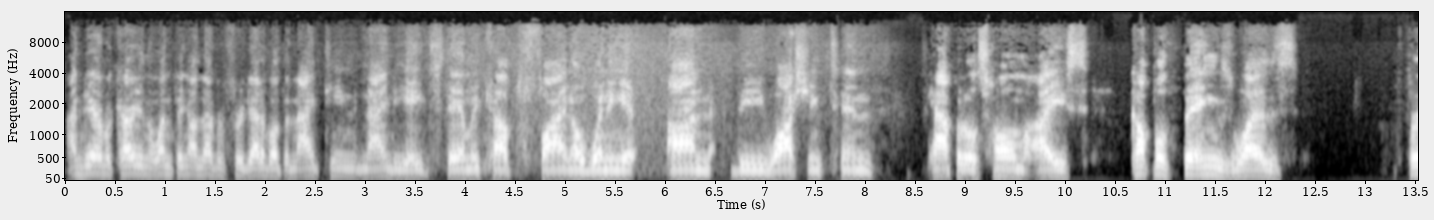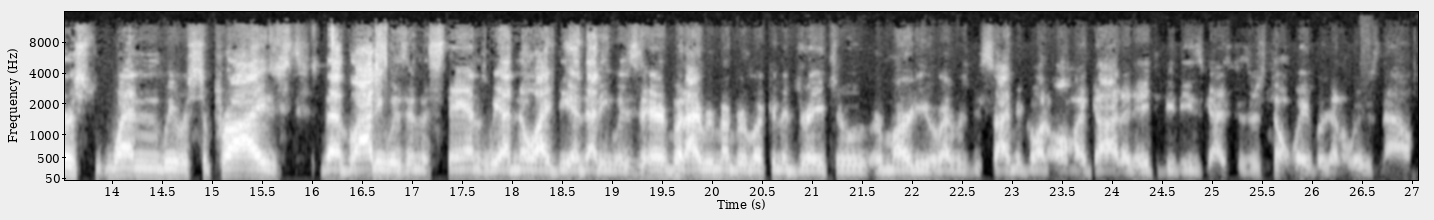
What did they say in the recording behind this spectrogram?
I'm Darren McCarty, and the one thing I'll never forget about the 1998 Stanley Cup final, winning it on the Washington Capitals home ice. Couple things was first when we were surprised that Vladdy was in the stands. We had no idea that he was there, but I remember looking at Drake or, or Marty or whoever's beside me, going, "Oh my God, I'd hate to be these guys because there's no way we're gonna lose now."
